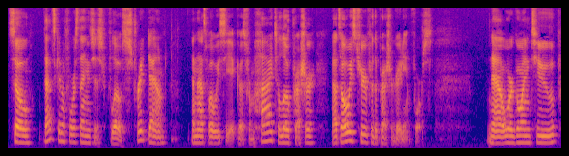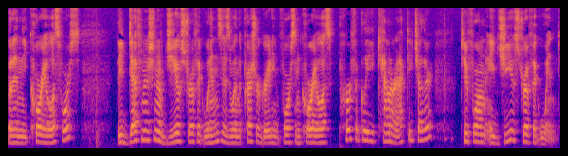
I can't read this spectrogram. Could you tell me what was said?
So that's going to force things just flow straight down. And that's what we see. It goes from high to low pressure. That's always true for the pressure gradient force. Now we're going to put in the Coriolis force. The definition of geostrophic winds is when the pressure gradient force and Coriolis perfectly counteract each other to form a geostrophic wind.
